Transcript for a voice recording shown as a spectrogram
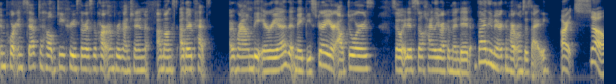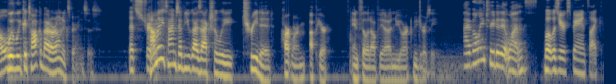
important step to help decrease the risk of heartworm prevention amongst other pets around the area that may be stray or outdoors. So it is still highly recommended by the American Heartworm Society. All right, so we, we could talk about our own experiences. That's true. How many times have you guys actually treated heartworm up here in Philadelphia, New York, New Jersey? I've only treated it once. What was your experience like?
